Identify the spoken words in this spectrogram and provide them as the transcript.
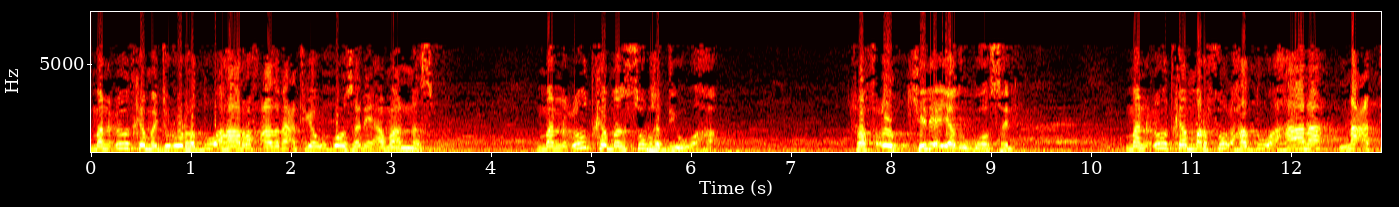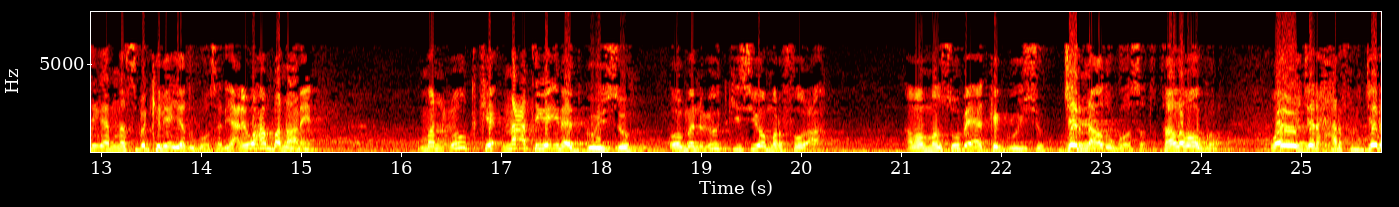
mancuudka majruur hadduu ahaa rafcada nactiga u goosanay ama nasb. Mancuudka mansuub haddii uu ahaa rafco keli ayaad u goosani. Mancuudka marfuuc hadduu ahaana nactiga nasbo keli ayaad u goosani. Yacni waxaan bannaanayn mancuudka nactiga inaad goyso oo mancuudkiisii oo marfuucah ama mansuuba aad ka goyso jarna aad u goosato. Taa lama ogolo waayo jar xarfuljar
